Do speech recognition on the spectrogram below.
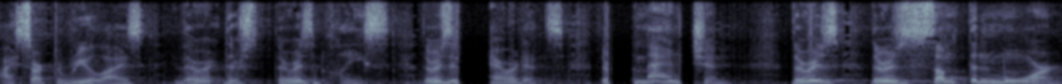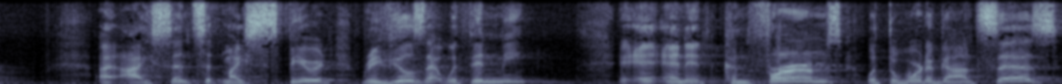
I start to realize there, there's, there is a place, there is an inheritance, there's a mansion, there is, there is something more I, I sense it. My spirit reveals that within me and it confirms what the word of god says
